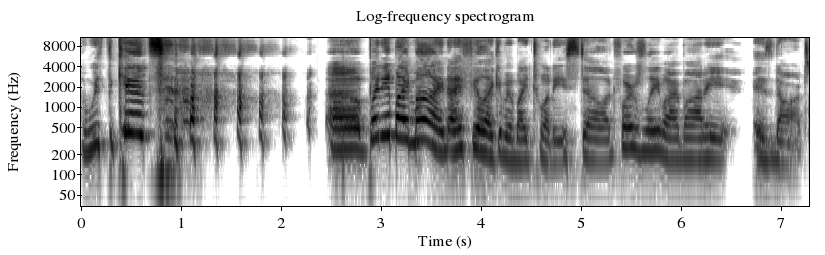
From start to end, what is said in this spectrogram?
I'm with the kids. uh, but in my mind, I feel like I'm in my 20s still. Unfortunately, my body is not.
